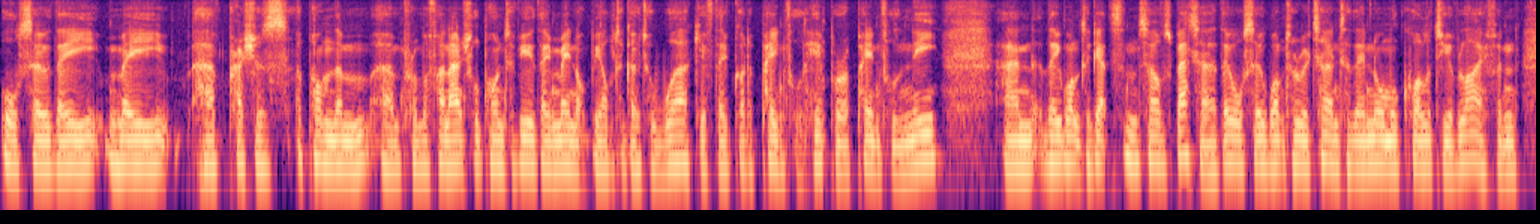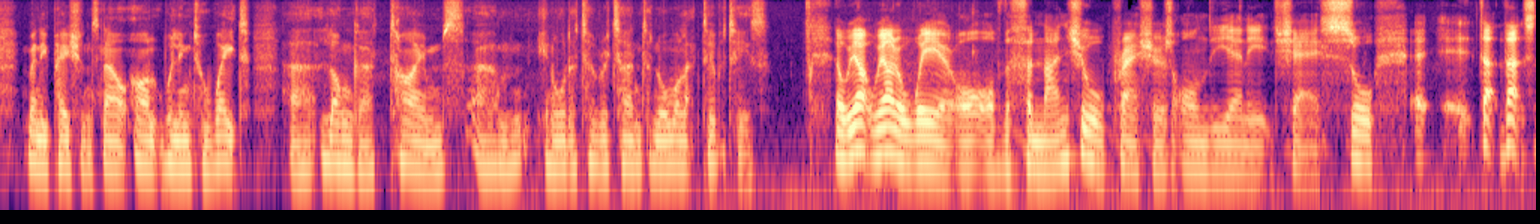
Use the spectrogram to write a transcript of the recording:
also, they may have pressures upon them um, from a financial point of view. They may not be able to go to work if they've got a painful hip or a painful knee, and they want to get themselves better. They also want to return to their normal quality of life, and many patients now aren't willing to wait uh, longer times um, in order to return to normal activities. Now we are we are aware of, the financial pressures on the NHS, so uh, that that's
